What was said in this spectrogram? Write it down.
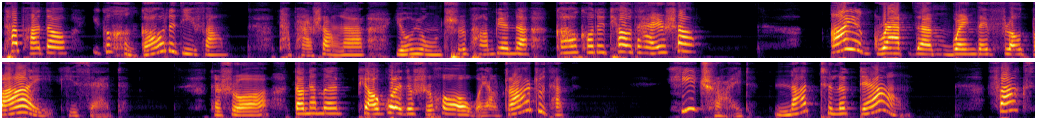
他爬到一个很高的地方。他爬上了游泳池旁边的高高的跳台上。"I'll grab them when they float by," he said. 他说：“当他们飘过来的时候，我要抓住他们。” He tried not to look down. Fox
